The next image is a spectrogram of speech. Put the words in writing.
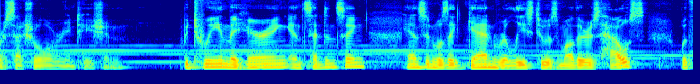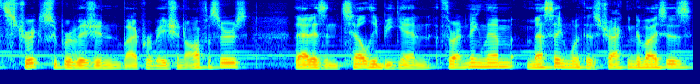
or sexual orientation. Between the hearing and sentencing, Hansen was again released to his mother's house with strict supervision by probation officers. That is until he began threatening them, messing with his tracking devices,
